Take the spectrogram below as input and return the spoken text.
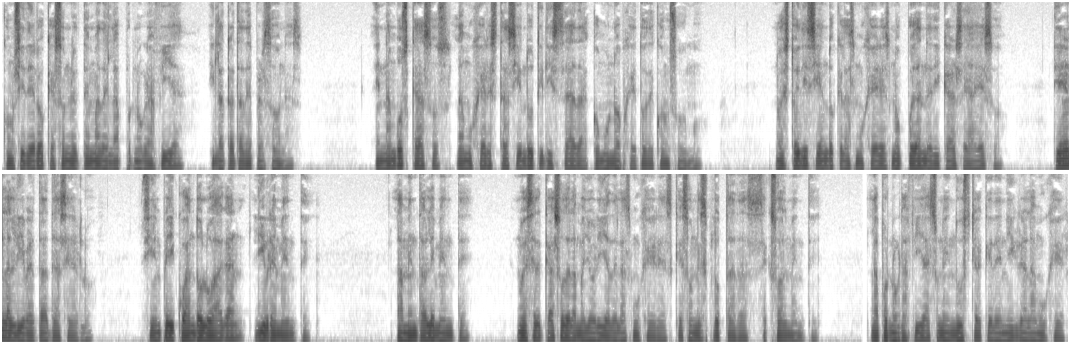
considero que son el tema de la pornografía y la trata de personas. En ambos casos, la mujer está siendo utilizada como un objeto de consumo. No estoy diciendo que las mujeres no puedan dedicarse a eso. Tienen la libertad de hacerlo, siempre y cuando lo hagan libremente. Lamentablemente, no es el caso de la mayoría de las mujeres que son explotadas sexualmente. La pornografía es una industria que denigra a la mujer,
